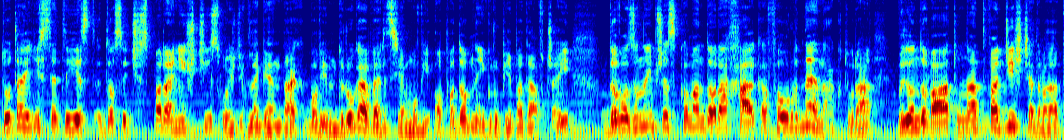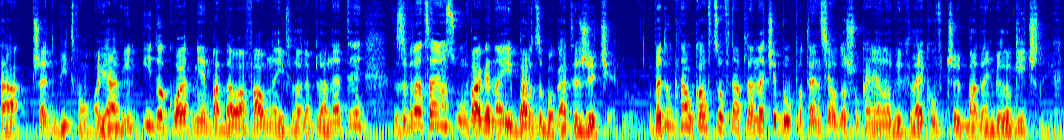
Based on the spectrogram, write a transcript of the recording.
Tutaj niestety jest dosyć spora nieścisłość w legendach, bowiem druga wersja mówi o podobnej grupie badawczej, dowodzonej przez komandora Halka Fournena, która wylądowała tu na 22 lata przed bitwą o Jawin i dokładnie badała faunę i florę planety, zwracając uwagę na jej bardzo bogate życie. Według naukowców na planecie był potencjał do szukania nowych leków czy badań biologicznych.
